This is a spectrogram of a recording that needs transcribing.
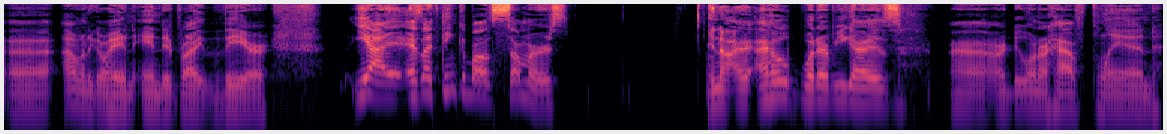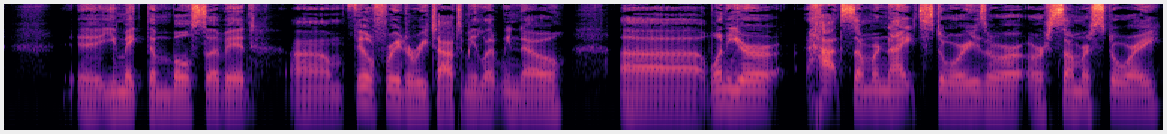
Uh, I'm gonna go ahead and end it right there. Yeah, as I think about summers, you know, I, I hope whatever you guys uh, are doing or have planned, uh, you make the most of it. Um, feel free to reach out to me. Let me know uh, one of your hot summer night stories or or summer story.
